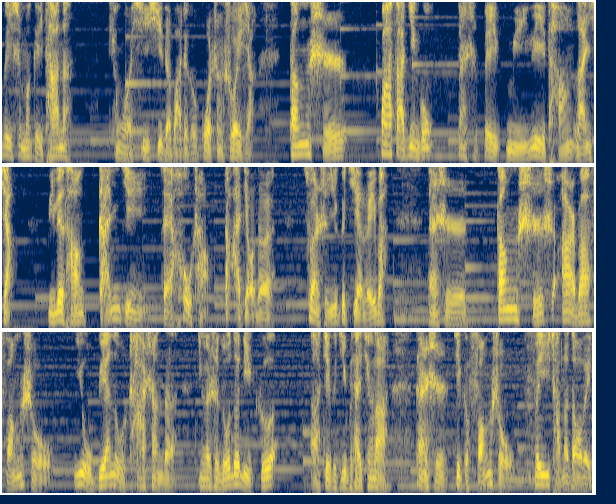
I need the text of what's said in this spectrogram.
为什么给他呢？听我细细的把这个过程说一下。当时巴萨进攻，但是被米利唐拦下，米利唐赶紧在后场大脚的算是一个解围吧。但是当时是阿尔巴防守右边路插上的，应该是罗德里戈啊，这个记不太清了。但是这个防守非常的到位。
